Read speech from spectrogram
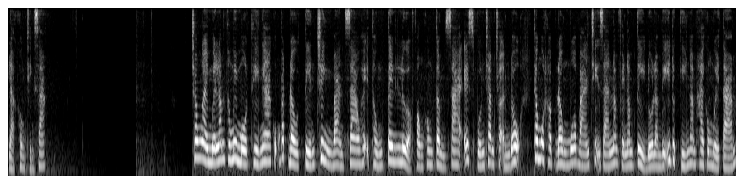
là không chính xác. Trong ngày 15 tháng 11, thì Nga cũng bắt đầu tiến trình bàn giao hệ thống tên lửa phòng không tầm xa S-400 cho Ấn Độ theo một hợp đồng mua bán trị giá 5,5 tỷ đô la Mỹ được ký năm 2018.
